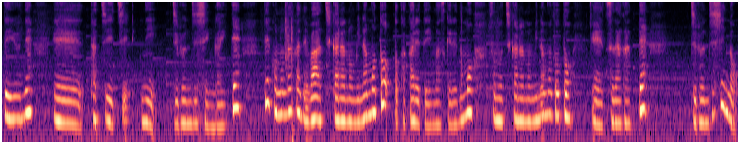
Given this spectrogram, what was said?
っていうね、えー、立ち位置に自分自身がいてでこの中では力の源と書かれていますけれどもその力の源と、えー、つながって自分自身の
